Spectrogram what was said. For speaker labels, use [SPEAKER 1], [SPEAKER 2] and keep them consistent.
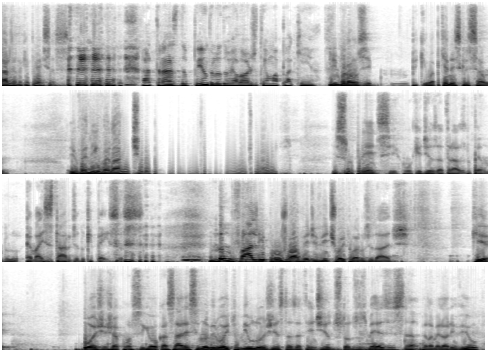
[SPEAKER 1] tarde do que pensas.
[SPEAKER 2] Atrás do pêndulo do relógio tem uma plaquinha.
[SPEAKER 1] Em bronze, uma pequena inscrição. E o velhinho vai lá, retira e surpreende-se com o que diz atrás do pêndulo. É mais tarde do que pensas. Não vale para um jovem de 28 anos de idade que hoje já conseguiu alcançar esse número, 8 mil lojistas atendidos todos os meses, né, pela Melhor Envio,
